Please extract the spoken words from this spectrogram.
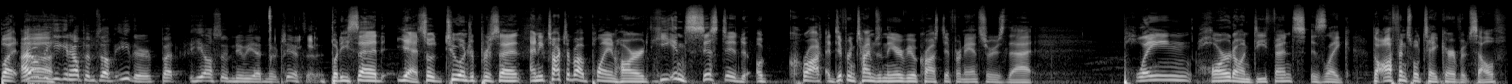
But I don't uh, think he can help himself either, but he also knew he had no chance at it. But he said, yeah, so 200%. And he talked about playing hard. He insisted across at different times in the interview, across different answers, that playing hard on defense is like the offense will take care of itself.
